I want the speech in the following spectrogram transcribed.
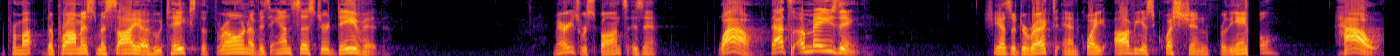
the, prom- the promised Messiah who takes the throne of his ancestor David. Mary's response isn't, Wow, that's amazing. She has a direct and quite obvious question for the angel How?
